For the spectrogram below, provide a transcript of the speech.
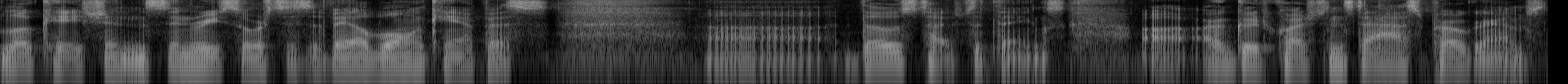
locations and resources available on campus uh, those types of things uh, are good questions to ask programs.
